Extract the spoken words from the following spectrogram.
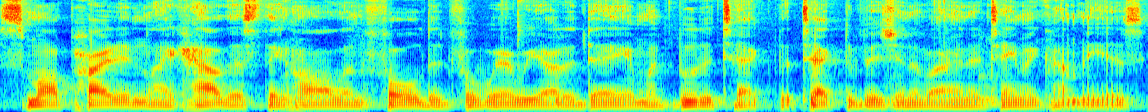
small part in like how this thing all unfolded for where we are today, and what Buddah Tek, the tech division of our entertainment company, is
